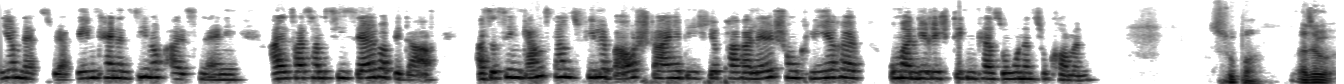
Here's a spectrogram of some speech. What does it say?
ihrem Netzwerk. Wen kennen Sie noch als Nanny? Allenfalls haben Sie selber Bedarf. Also es sind ganz, ganz viele Bausteine, die ich hier parallel jongliere, um an die richtigen Personen zu kommen. Super. Also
